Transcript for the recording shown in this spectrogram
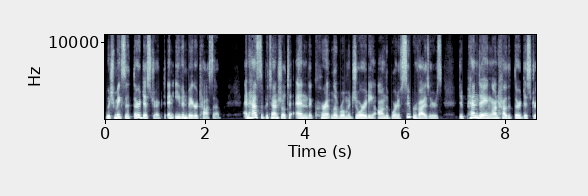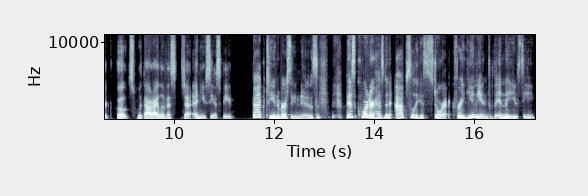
which makes the third district an even bigger toss up and has the potential to end the current liberal majority on the Board of Supervisors, depending on how the third district votes without Isla Vista and UCSB. Back to university news. This quarter has been absolutely historic for unions within the UC.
